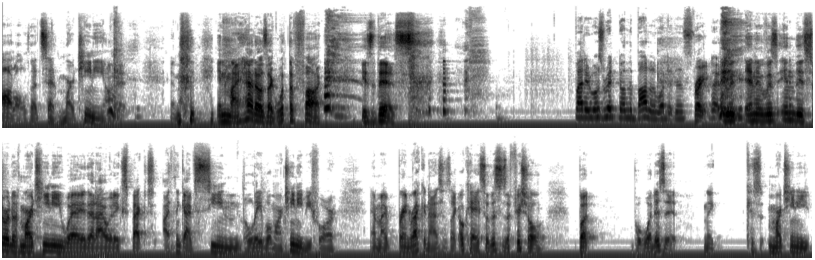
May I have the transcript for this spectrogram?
bottle that said martini on it. and in my head, I was like, "What the fuck is this?" But it was written on the bottle what it is. right, it was, and it was in this sort of martini way that I would expect. I think I've seen the label martini before, and my brain recognized. It's like, okay, so this is official, but but what is it? Like, because martini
